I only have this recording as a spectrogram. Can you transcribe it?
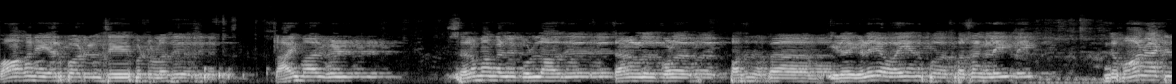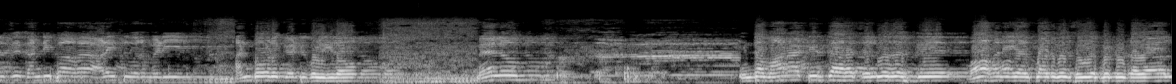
வாகன ஏற்பாடுகள் செய்யப்பட்டுள்ளது. தாய்மார்கள் சிரமங்களில் கொள்ளாது தங்களது இள- இளைய வயது ப- பசங்களை இந்த மாநாட்டிற்கு கண்டிப்பாக அழைத்து வரும்படி அன்போடு கேட்டுக்கொள்கிறோம். மேலும் இந்த மாநாட்டிற்காக செல்வதற்கு வாகன ஏற்பாடுகள் செய்யப்பட்டுள்ளதால்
